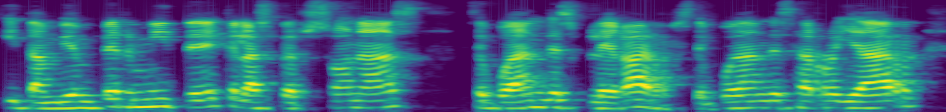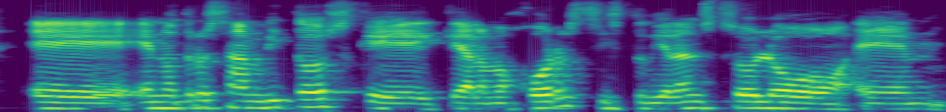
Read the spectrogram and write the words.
y también permite que las personas se puedan desplegar, se puedan desarrollar eh, en otros ámbitos que, a lo mejor si estuvieran solo em,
